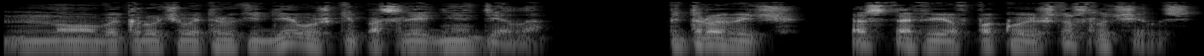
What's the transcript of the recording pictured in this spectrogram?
но выкручивать руки девушки — последнее дело. — Петрович, Оставь ее в покое. Что случилось?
